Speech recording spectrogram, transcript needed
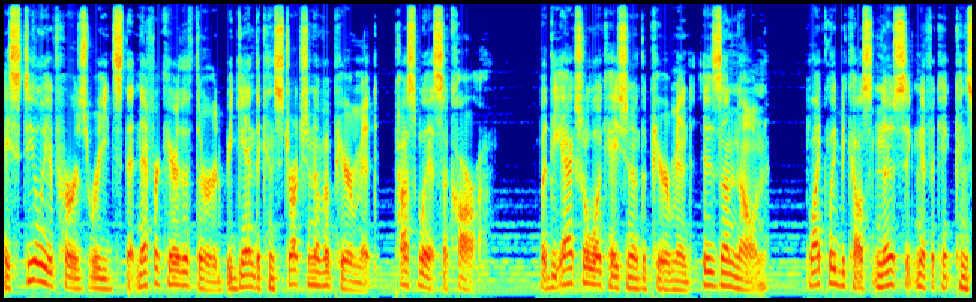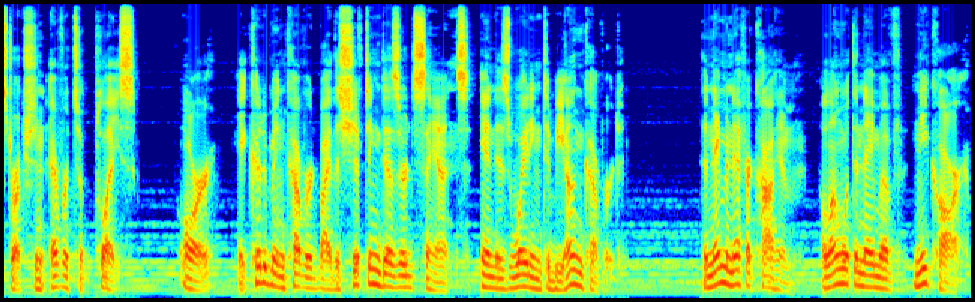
A stele of hers reads that Neferkare III began the construction of a pyramid, possibly at Saqqara, but the actual location of the pyramid is unknown, likely because no significant construction ever took place, or it could have been covered by the shifting desert sands and is waiting to be uncovered. The name of Neferkamin, along with the name of Nikare,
